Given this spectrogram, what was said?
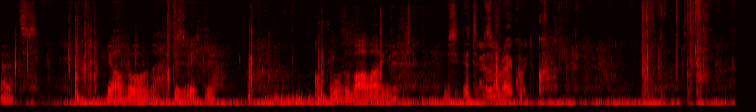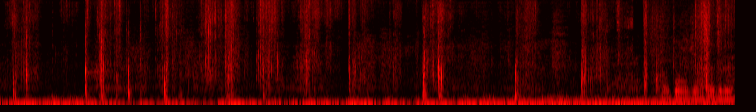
Evet. Yavru orada. Bizi bekliyor. Atımızı bağlar gibi bisikletimizi buraya koyduk. Gördüğünüz yerde duruyor.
